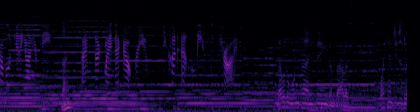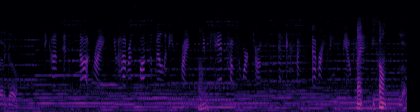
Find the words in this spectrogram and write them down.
Trouble getting on your feet. No? I stuck my neck out for you. You could at least try. That was a one-time thing, Gonzalez. Why can't you just let it go? Because it's not right. You have responsibilities, Price. You Oh. can't come to work drunk and expect everything to be okay. Mate, you can't. Look,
